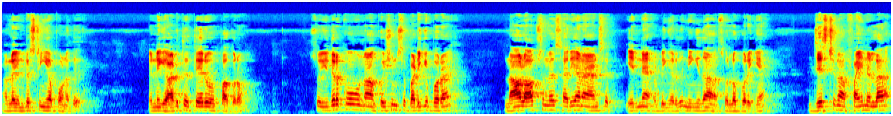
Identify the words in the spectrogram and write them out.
நல்லா இன்ட்ரெஸ்டிங்காக போனது. இன்றைக்கி அடுத்த தேர்வை பார்க்குறோம். ஸோ இதற்கும் நான் கொஷின்ஸை படிக்க போகிறேன் நாலு ஆப்ஷனில் சரியான ஆன்சர் என்ன அப்படிங்கிறது நீங்கள் தான் சொல்ல போகிறீங்க ஜஸ்ட் நான் ஃபைனலாக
